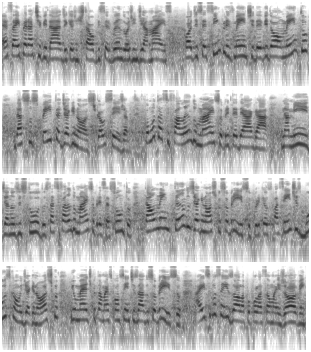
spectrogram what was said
Essa hiperatividade que a gente está observando hoje em dia mais pode ser simplesmente devido ao aumento da suspeita diagnóstica, ou seja, como está se falando mais sobre TDAH na mídia, nos estudos, está se falando mais sobre esse assunto, está aumentando os diagnósticos sobre isso, porque os pacientes buscam o diagnóstico e o médico está mais conscientizado sobre isso. Aí, se você isola a população mais jovem,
